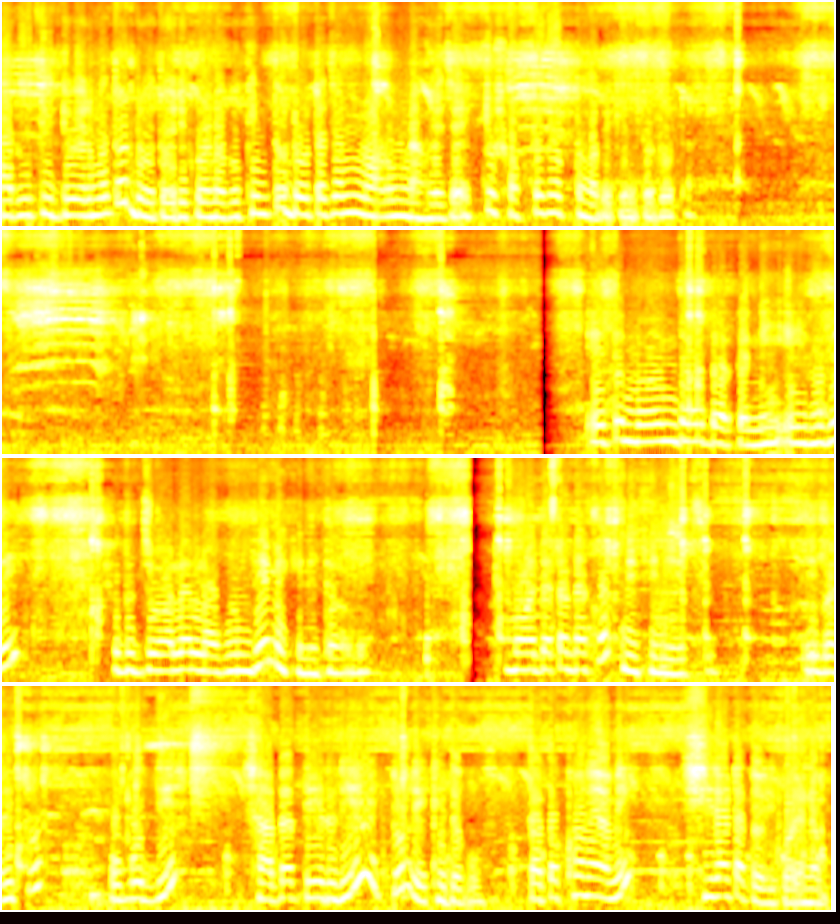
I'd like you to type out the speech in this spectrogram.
আর রুটি ডোয়ের মতো ডো তৈরি করে নেব। কিন্তু ডোটা যেন নরম না হয়ে যায়, একটু শক্ত শক্ত হবে কিন্তু ডোটা। এতে মন দেওয়ার দরকার নেই, এইভাবেই শুধু জল আর লবণ দিয়ে মেখে নিতে হবে। ময়দাটা দেখো, মেখে নিয়েছি। এবার একটু উপর দিয়ে সাদা তেল দিয়ে একটু রেখে দেবো। ততক্ষণে আমি শিরাটা তৈরি করে নেব।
